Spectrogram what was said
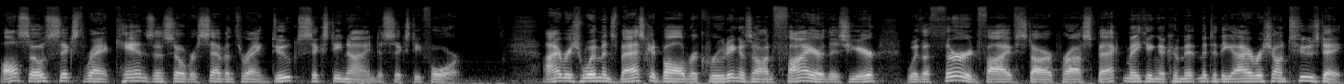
Also, sixth ranked Kansas over seventh ranked Duke 69 64. Irish women's basketball recruiting is on fire this year, with a third five star prospect making a commitment to the Irish on Tuesday.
